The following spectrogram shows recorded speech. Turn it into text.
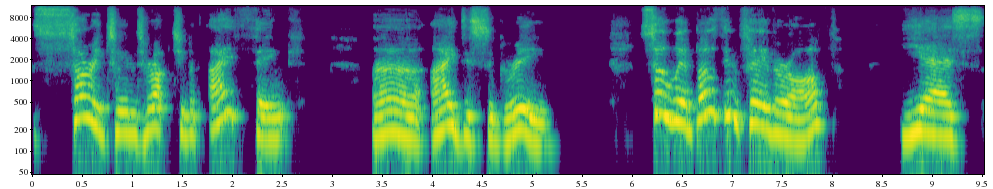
sorry to interrupt you, but I think, uh, I disagree. So we're both in favor of, yes,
